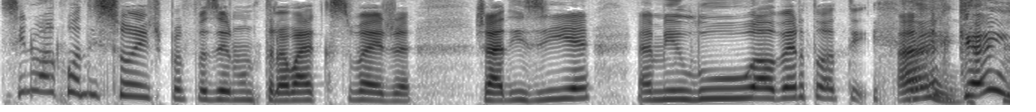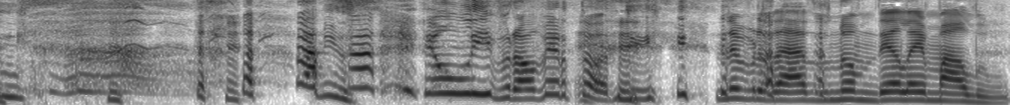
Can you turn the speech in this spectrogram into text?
Se não há condições para fazer um trabalho que se veja. Já dizia a Milu Albertotti. Ah, quem? é um livro, Albertotti. Na verdade, o nome dela é Malu.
